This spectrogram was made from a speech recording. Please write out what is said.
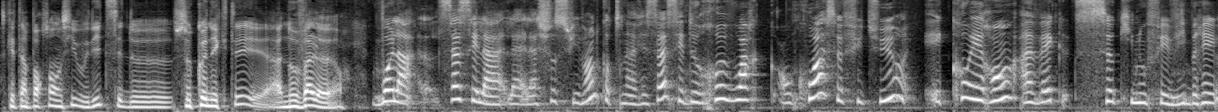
Ce qui est important aussi, vous dites, c'est de se connecter à nos valeurs. Voilà, ça c'est la, la, chose suivante quand on a fait ça, c'est de revoir en quoi ce futur est cohérent avec ce qui nous fait vibrer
